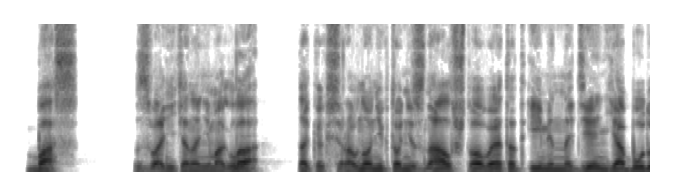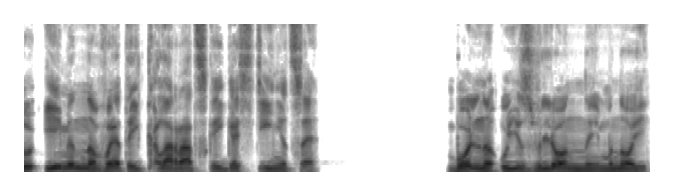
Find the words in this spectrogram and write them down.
Бас, Звонить она не могла, так как все равно никто не знал, что в этот именно день я буду именно в этой колорадской гостинице. Больно уязвленный мной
